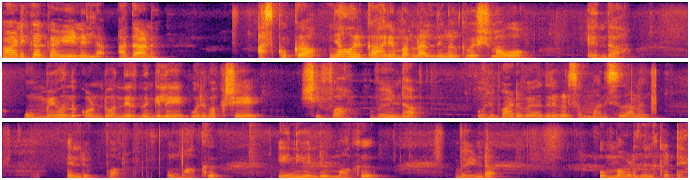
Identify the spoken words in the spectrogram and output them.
കാണിക്കാൻ കഴിയണില്ല. അതാണ്. അസ്കുക്ക ഞാൻ ഒരു കാര്യം പറഞ്ഞാൽ നിങ്ങൾക്ക് വിഷമമോ എന്താ? ഉമ്മയെ ഒന്ന് കൊണ്ടുവന്നിരുന്നെങ്കിൽ ഒരു പക്ഷേ ഷിഫ വേണ്ട. ഒരുപാട് വേദനകൾ സമ്മാനിച്ചതാണ് എന്റെ ഉപ്പ ഉമ്മാക്ക്. ഇനിയും എന്റെ ഉമ്മാക്ക് വേണ്ട. ഉമ്മ അവിടെ നിൽക്കട്ടെ.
